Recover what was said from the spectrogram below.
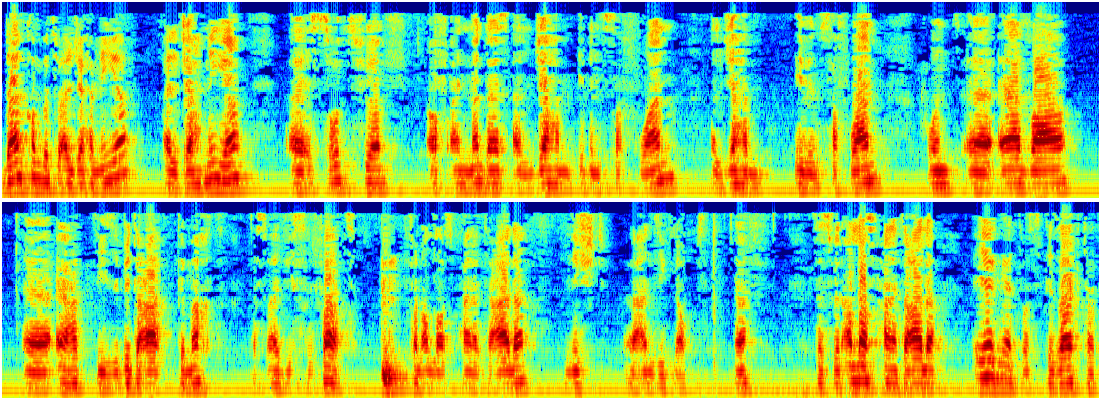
dann kommen wir zu Al-Jahmiyyah. Al-Jahmiyyah äh, ist zurückzuführen auf einen Mann, der ist Al-Jahm ibn Safwan. Al-Jahm ibn Safwan. Und äh, er war, äh, er hat diese Bid'a gemacht, dass er die Sifat von Allah subhanahu wa ta'ala nicht äh, an sie glaubt. Ja? Das heißt, wenn Allah subhanahu wa ta'ala irgendetwas gesagt hat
